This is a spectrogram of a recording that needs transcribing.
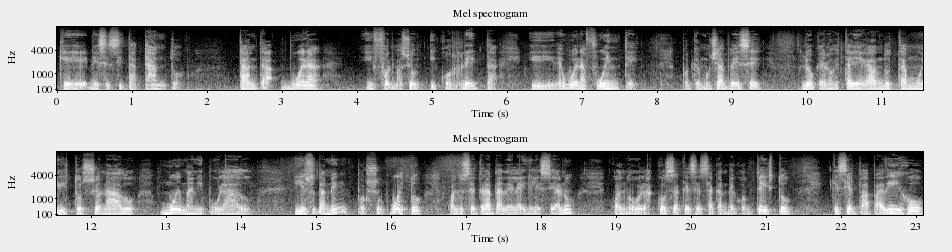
que necesita tanto, tanta buena información y correcta y de buena fuente, porque muchas veces lo que nos está llegando está muy distorsionado, muy manipulado y eso también, por supuesto, cuando se trata de la iglesia, ¿no? Cuando las cosas que se sacan de contexto, que si el Papa dijo,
